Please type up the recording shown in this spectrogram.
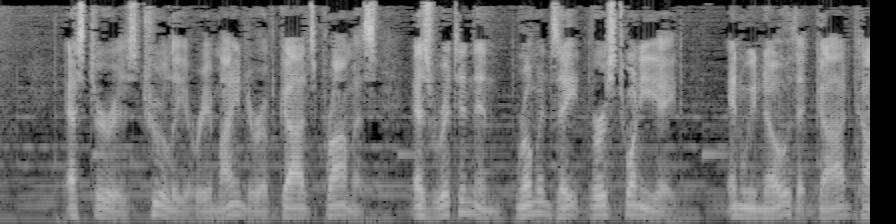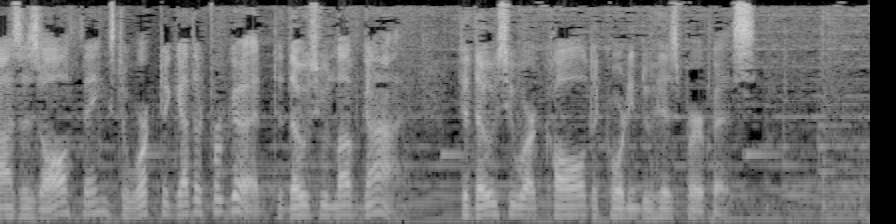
Esther is truly a reminder of God's promise, as written in Romans 8 verse 28, and we know that God causes all things to work together for good to those who love God, to those who are called according to His purpose.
